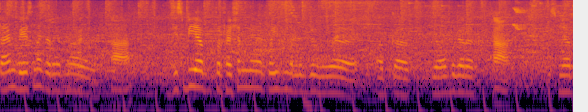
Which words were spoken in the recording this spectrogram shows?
टाइम वेस्ट ना करें अपना। हाँ। जिस भी आप प्रोफेशन में कोई भी मतलब जो हुआ है आपका जॉब वगैरह हाँ। इसमें आप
